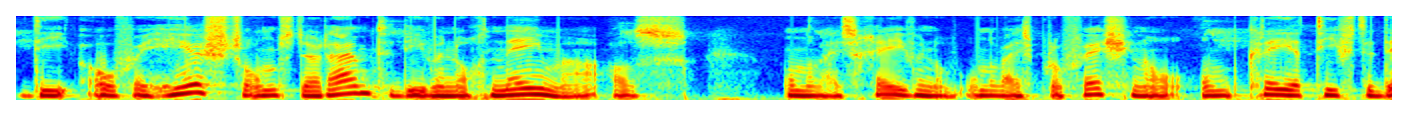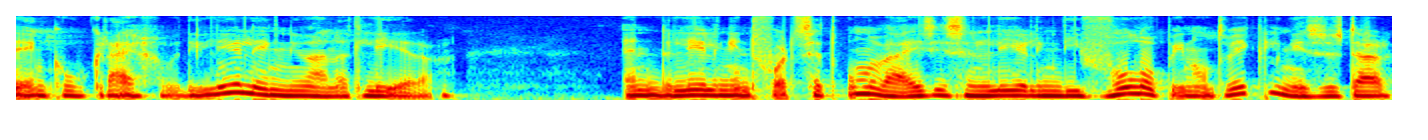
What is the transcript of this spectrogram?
die overheerst soms de ruimte die we nog nemen als onderwijsgevende of onderwijsprofessional om creatief te denken hoe krijgen we die leerling nu aan het leren. En de leerling in het voortgezet onderwijs is een leerling die volop in ontwikkeling is. Dus daar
